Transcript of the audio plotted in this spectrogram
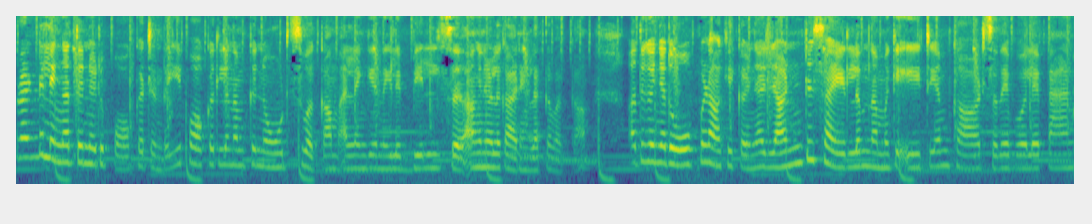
ഫ്രണ്ടിൽ ഇങ്ങനത്തെ തന്നെ ഒരു പോക്കറ്റ് ഉണ്ട്. ഈ പോക്കറ്റിൽ നമുക്ക് നോട്ട്സ് വെക്കാം അല്ലെങ്കിൽ എന്തെങ്കിലും ബിൽസ് അങ്ങനെയുള്ള കാര്യങ്ങളൊക്കെ വെക്കാം. അത് കഴിഞ്ഞ് അത് ഓപ്പൺ ആക്കി കഴിഞ്ഞാൽ രണ്ട് സൈഡിലും നമുക്ക് എ ടി എം കാർഡ്സ് അതേപോലെ PAN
